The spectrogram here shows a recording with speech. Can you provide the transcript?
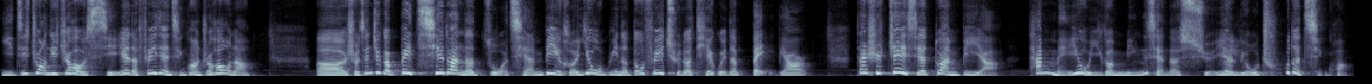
以及撞击之后血液的飞溅情况之后呢，呃，首先这个被切断的左前臂和右臂呢，都飞去了铁轨的北边儿，但是这些断臂啊，它没有一个明显的血液流出的情况，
